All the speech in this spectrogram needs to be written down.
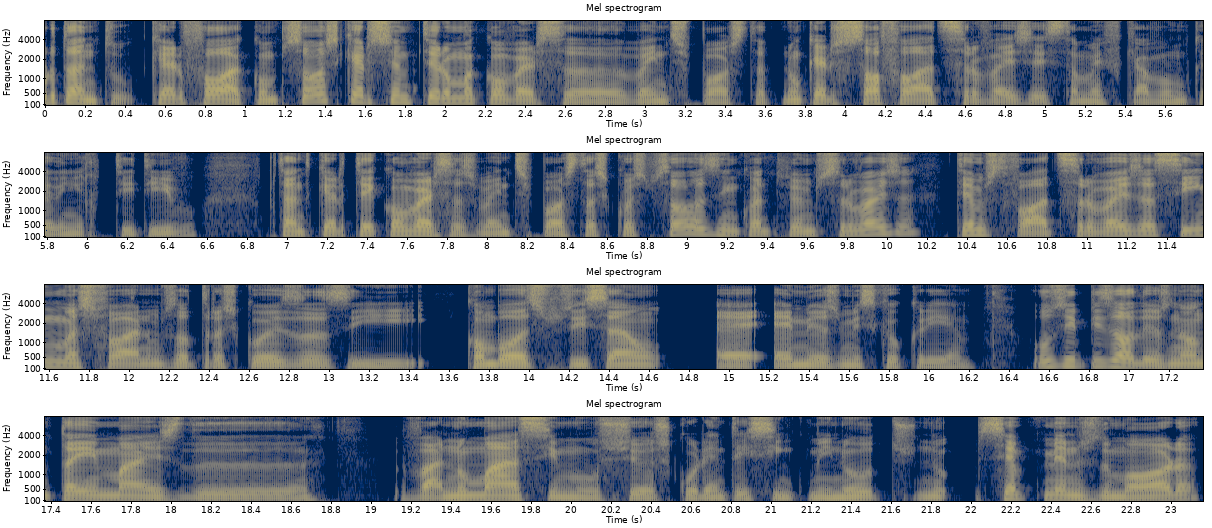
Portanto, quero falar com pessoas, quero sempre ter uma conversa bem disposta. Não quero só falar de cerveja, isso também ficava um bocadinho repetitivo. Portanto, quero ter conversas bem dispostas com as pessoas enquanto bebemos cerveja. Temos de falar de cerveja, sim, mas falarmos outras coisas e com boa disposição é, é mesmo isso que eu queria. Os episódios não têm mais de. Vá, no máximo os seus 45 minutos, no, sempre menos de uma hora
